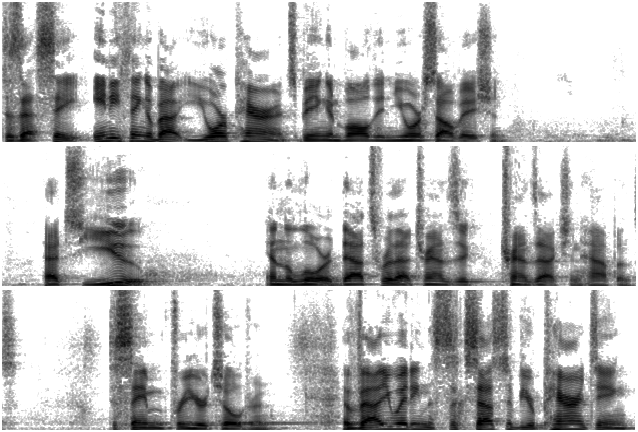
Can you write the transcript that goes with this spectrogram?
Does that say anything about your parents being involved in your salvation? That's you and the Lord. That's where that transaction happens. The same for your children. Evaluating the success of your parenting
